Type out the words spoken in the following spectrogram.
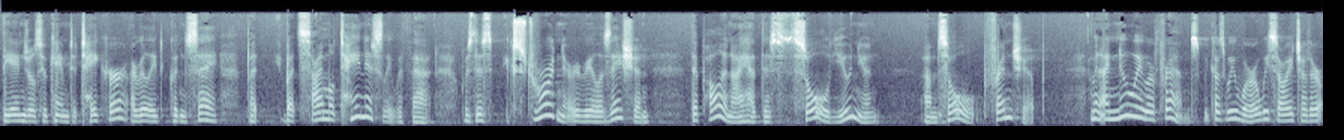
the angels who came to take her. I really couldn't say. But, but simultaneously with that was this extraordinary realization that Paul and I had this soul union, um, soul friendship. I mean, I knew we were friends because we were. We saw each other,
